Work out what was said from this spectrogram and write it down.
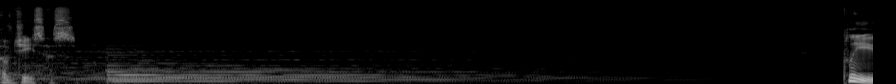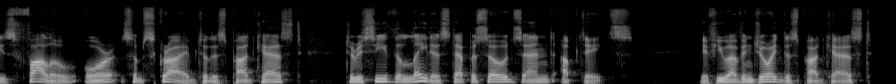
of Jesus. Please follow or subscribe to this podcast to receive the latest episodes and updates. If you have enjoyed this podcast,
